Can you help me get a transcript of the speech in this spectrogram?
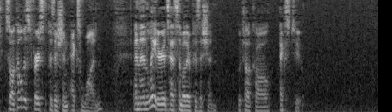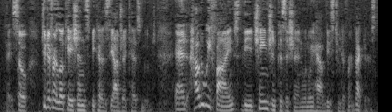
So I'll call this first position x1, and then later it's at some other position, which I'll call x2. Okay, so two different locations because the object has moved. And how do we find the change in position when we have these two different vectors?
